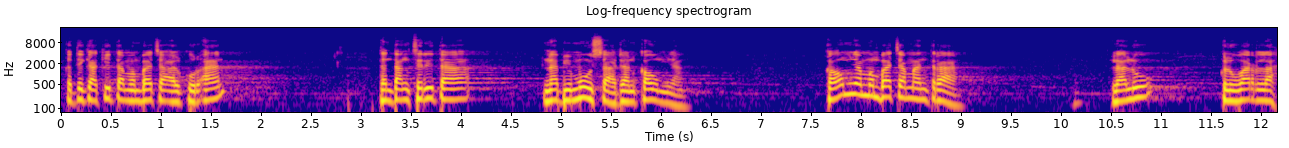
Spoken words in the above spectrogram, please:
ketika kita membaca Al-Quran tentang cerita Nabi Musa dan kaumnya, kaumnya membaca mantra, lalu keluarlah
